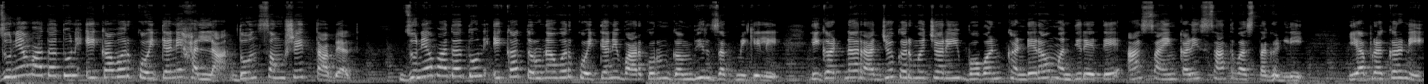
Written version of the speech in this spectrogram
जुन्या वादातून एकावर कोयत्याने हल्ला दोन संशयित ताब्यात. जुन्या वादातून एका तरुणावर कोयत्याने वार करून गंभीर जखमी केले. ही घटना राज्य कर्मचारी भवन खंडेराव मंदिर येथे आज सायंकाळी सात वाजता घडली. या प्रकरणी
